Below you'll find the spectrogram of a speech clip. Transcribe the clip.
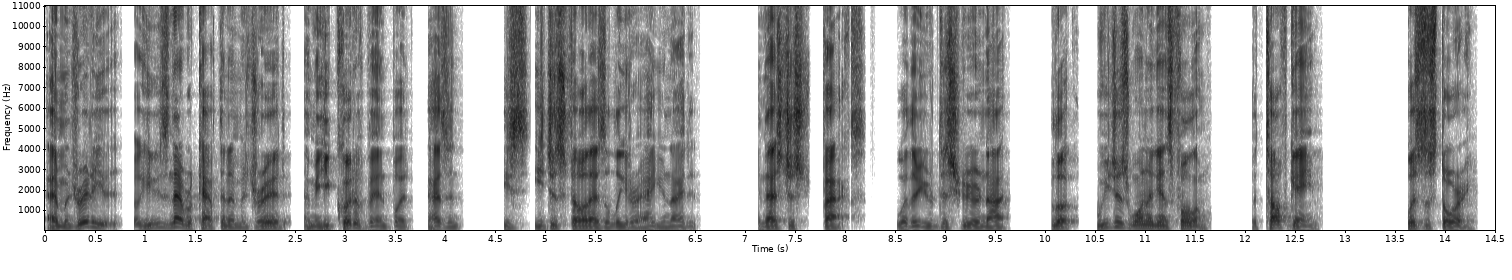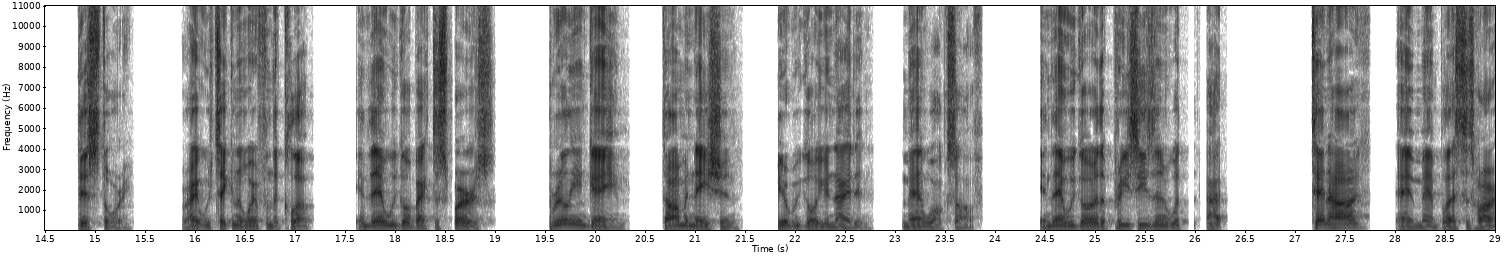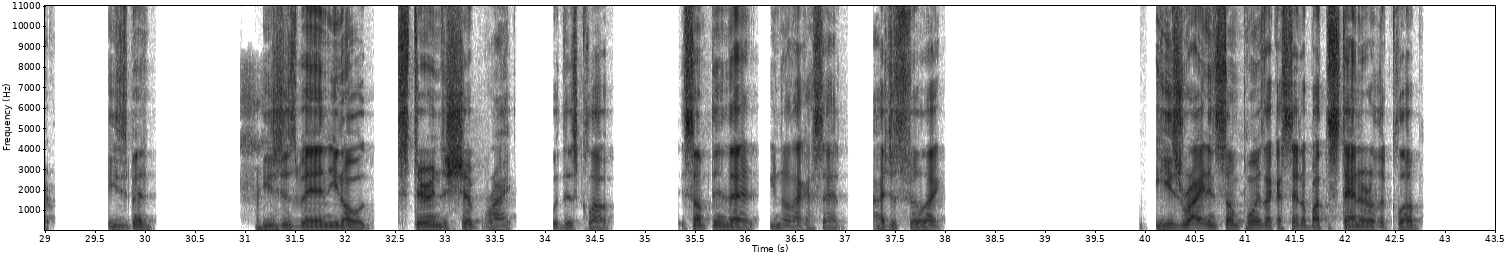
At Madrid, he, he's never captain at Madrid. I mean, he could have been, but hasn't. He's he just failed as a leader at United, and that's just facts. Whether you disagree or not, look, we just won against Fulham, a tough game. What's the story? This story, right? We're taken away from the club, and then we go back to Spurs. Brilliant game, domination. Here we go, United. Man walks off, and then we go to the preseason with uh, Ten Hag. Hey man, bless his heart he's been he's just been you know steering the ship right with this club. It's something that you know, like I said, I just feel like he's right in some points, like I said about the standard of the club,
